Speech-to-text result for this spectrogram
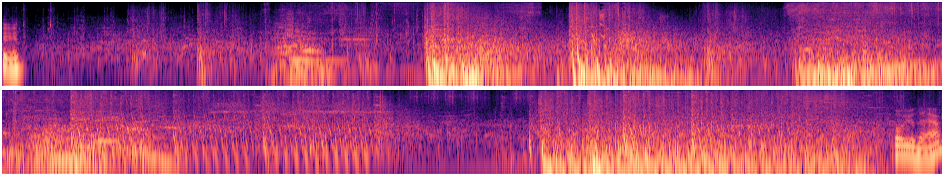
Hmm. Go you there.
